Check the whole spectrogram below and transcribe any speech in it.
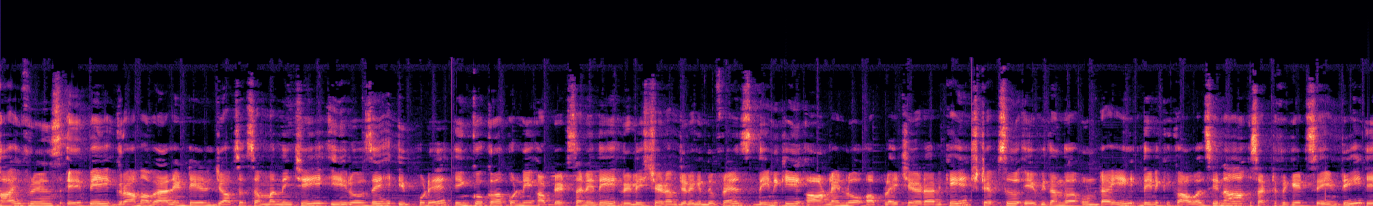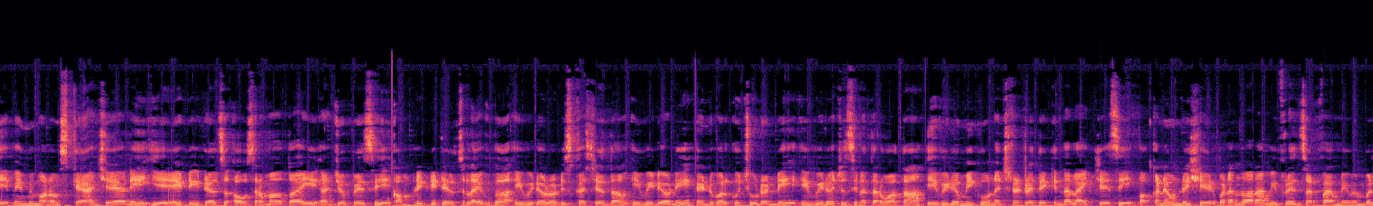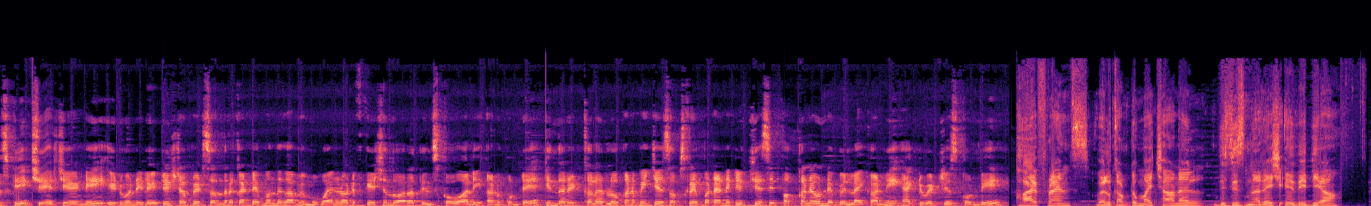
Hi friends AP గ్రామ volunteer జాబ్స్కి సంబంధించి ఈ రోజే ఇప్పుడే ఇంకొక కొన్ని అప్డేట్స్ అనేది రిలీజ్ చేయడం జరిగింది ఫ్రెండ్స్. దీనికి ఆన్లైన్లో అప్లై చేయడానికి స్టెప్స్ ఏ విధంగా ఉంటాయి దీనికి కావాల్సిన సర్టిఫికేట్స్ ఏంటి ఏమేమి మనం స్కాన్ చేయాలి ఏ డీటెయిల్స్ అవసరం అవుతాయి అని చెప్పేసి కంప్లీట్ డీటెయిల్స్ లైవ్గా ఈ వీడియోలో డిస్కస్ చేద్దాం. ఈ వీడియోని ఎండ్ వరకు చూడండి. ఈ వీడియో చూసిన తర్వాత ఈ వీడియో మీకు నచ్చినట్లయితే కింద లైక్ చేసి పక్కనే ఉండే షేర్ బటన్ ద్వారా మీ ఫ్రెండ్స్ అండ్ ఫ్యామిలీ మెంబర్స్కి షేర్ చేయండి. ఇటువంటి లేటెస్ట్ అప్డేట్స్ కంటే ముందుగా మీ మొబైల్ నోటిఫికేషన్ ద్వారా తెలుసుకోవాలి అనుకుంటే కింద రెడ్ కలర్లో కనిపించే సబ్స్క్రైబ్ బటన్ని క్లిక్ చేసి పక్కనే ఉండే బెల్ ఐకాన్ని యాక్టివేట్ చేసుకోండి. Hi friends welcome to my channel this is Naresh ఎదిద్యా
